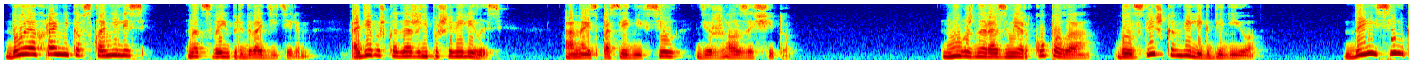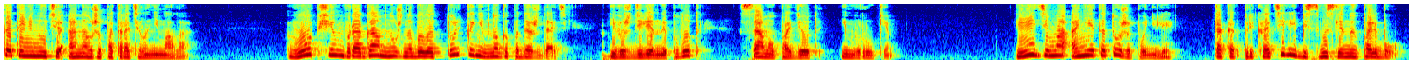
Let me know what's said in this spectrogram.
Двое охранников склонились над своим предводителем, а девушка даже не пошевелилась. Она из последних сил держала защиту. Нужный размер купола был слишком велик для нее, да и сил к этой минуте она уже потратила немало. В общем, врагам нужно было только немного подождать, и вожделенный плод сам упадет им в руки. видимо, они это тоже поняли, так как прекратили бессмысленную пальбу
